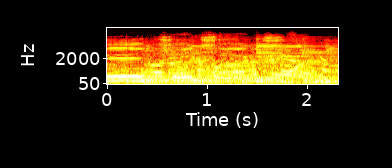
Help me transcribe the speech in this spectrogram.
Matrix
